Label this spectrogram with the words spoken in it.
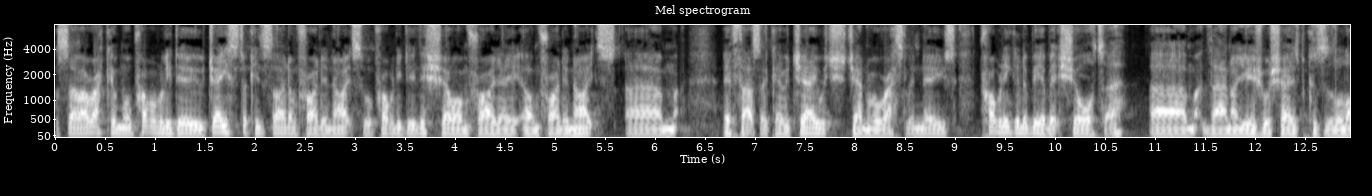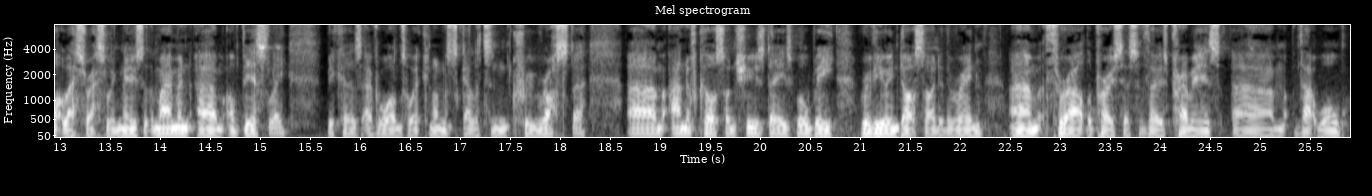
so I reckon we'll probably do Jay stuck inside on Friday night. So we'll probably do this show on Friday on Friday nights, um, if that's okay with Jay, which is general wrestling news. Probably going to be a bit shorter. Um, than our usual shows because there's a lot less wrestling news at the moment, um, obviously, because everyone's working on a skeleton crew roster. Um, and of course, on Tuesdays, we'll be reviewing Dark Side of the Ring um, throughout the process of those premieres. Um, that will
